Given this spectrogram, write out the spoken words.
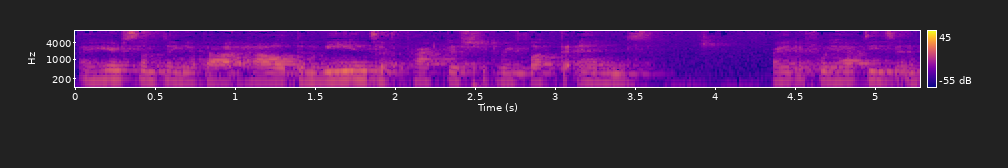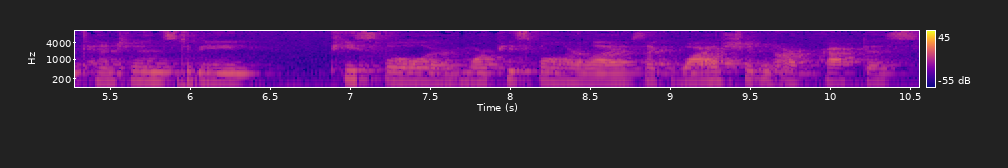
I hear something about how the means of practice should reflect the ends. Right? If we have these intentions to be peaceful or more peaceful in our lives, like why shouldn't our practice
